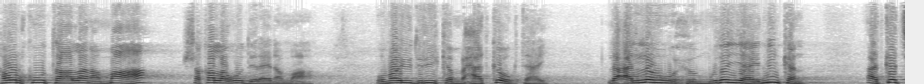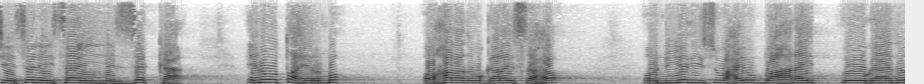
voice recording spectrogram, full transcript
Hawl kuu taallana ma aha. Shaqo lagu dirayna maaha wamaa yudriika maxaad ka og tahay lacallahu wuxuu mudan yahay ninkan. Aad ka jeesanaysaa yozaka inuu tahirmo oo khalad uu galay saxo oo niyadiisu waxay u baahnayd uu ogaado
